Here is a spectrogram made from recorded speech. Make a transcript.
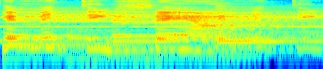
Que me dice, me.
